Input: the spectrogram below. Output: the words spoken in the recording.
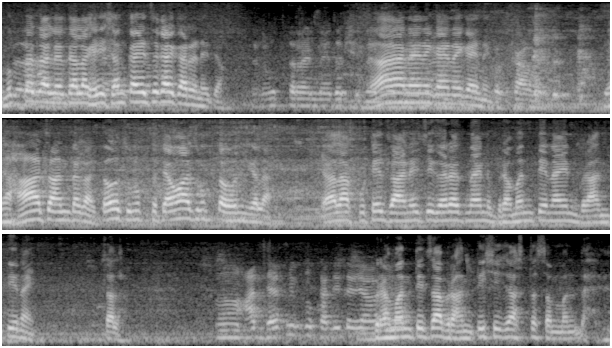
मुक्त झालेला त्याला हे शंका यायचं काय कारण आहे त्या हा नाही. नाही काय नाही काय नाही. हाच अंतकाळ. तोच मुक्त तेव्हाच मुक्त होऊन गेला. त्याला कुठे जाण्याची गरज नाही भ्रमंती नाही भ्रांती नाही. चला. आध्यात्मिक दुःखादी त्याच्या भ्रमंतीचा भ्रांतीशी जास्त संबंध आहे.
